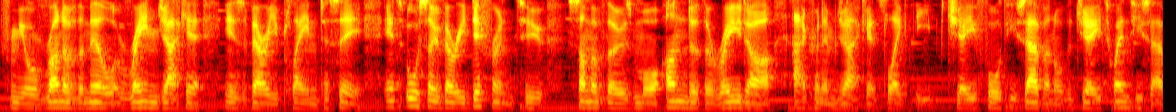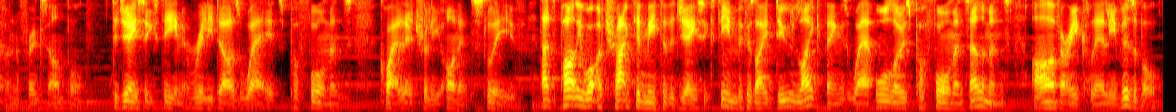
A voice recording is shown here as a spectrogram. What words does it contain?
from your run-of-the-mill rain jacket is very plain to see. It's also very different to some of those more under-the-radar acronym jackets like the J47 or the J27 for example. The J16 really does wear its performance quite literally on its sleeve. That's partly what attracted me to the J16 because I do like things where all those performance elements are very clearly visible.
